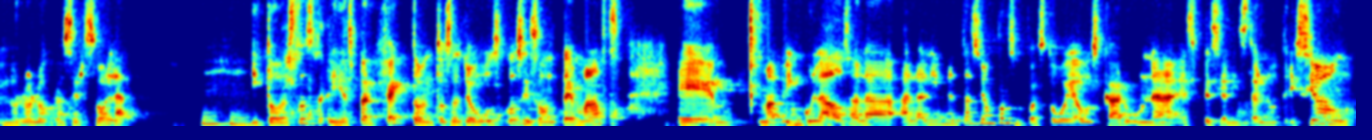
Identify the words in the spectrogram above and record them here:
no lo logro hacer sola. Y todo esto es, y es perfecto. Entonces yo busco si son temas eh, más vinculados a la, a la, alimentación, por supuesto voy a buscar una especialista en nutrición.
